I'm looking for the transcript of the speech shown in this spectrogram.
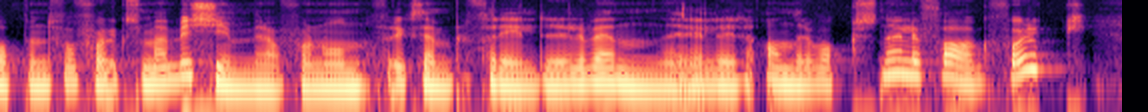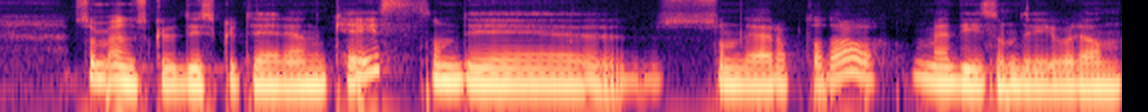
åpent for folk som er bekymra for noen, f.eks. For foreldre eller venner eller andre voksne eller fagfolk som ønsker å diskutere en case som de, som de er opptatt av, med de som driver den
